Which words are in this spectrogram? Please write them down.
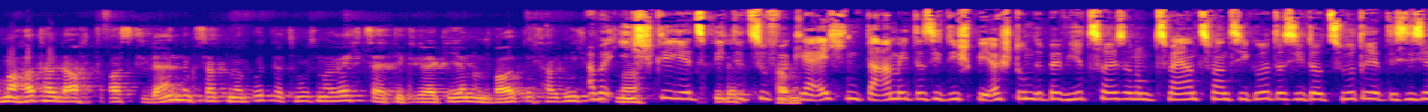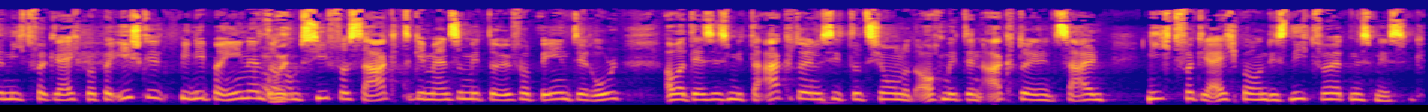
aber man hat halt auch was gelernt und gesagt, na gut, jetzt muss man rechtzeitig reagieren und wartet halt nicht. Aber Ischgl jetzt bitte zu haben. vergleichen damit, dass ich die Sperrstunde bei Wirtshäusern um 22 Uhr, dass ich da zutrete, das ist ja nicht vergleichbar. Bei Ischgl bin ich bei Ihnen, da haben Sie versagt, gemeinsam mit der ÖVP in Tirol. Aber das ist mit der aktuellen Situation und auch mit den aktuellen Zahlen nicht vergleichbar und ist nicht verhältnismäßig.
